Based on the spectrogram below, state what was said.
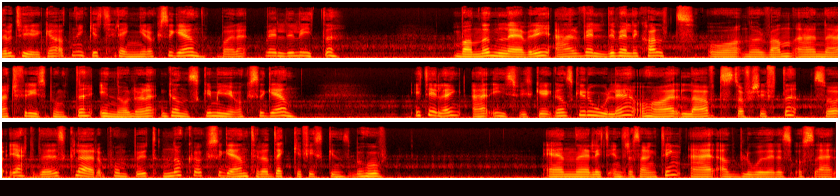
Det betyr ikke at den ikke trenger oksygen, bare veldig lite. Vannet den lever i er veldig, veldig kaldt, og når vann er nært frysepunktet, inneholder det ganske mye oksygen. I tillegg er isfisker ganske rolige og har lavt stoffskifte, så hjertet deres klarer å pumpe ut nok oksygen til å dekke fiskens behov. En litt interessant ting er at blodet deres også er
